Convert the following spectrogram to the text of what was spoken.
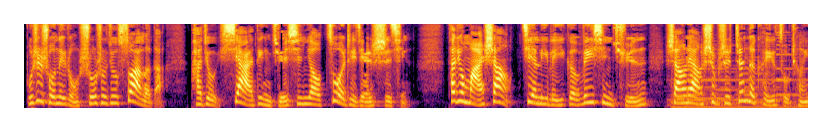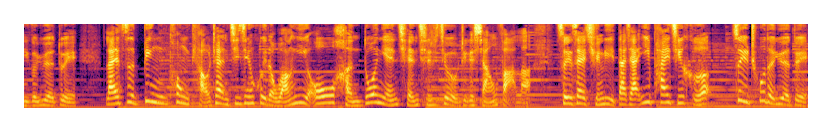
不是说那种说说就算了的。他就下定决心要做这件事情，他就马上建立了一个微信群，商量是不是真的可以组成一个乐队。来自病痛挑战基金会的王艺欧，很多年前其实就有这个想法了，所以在群里大家一拍即合，最初的乐队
